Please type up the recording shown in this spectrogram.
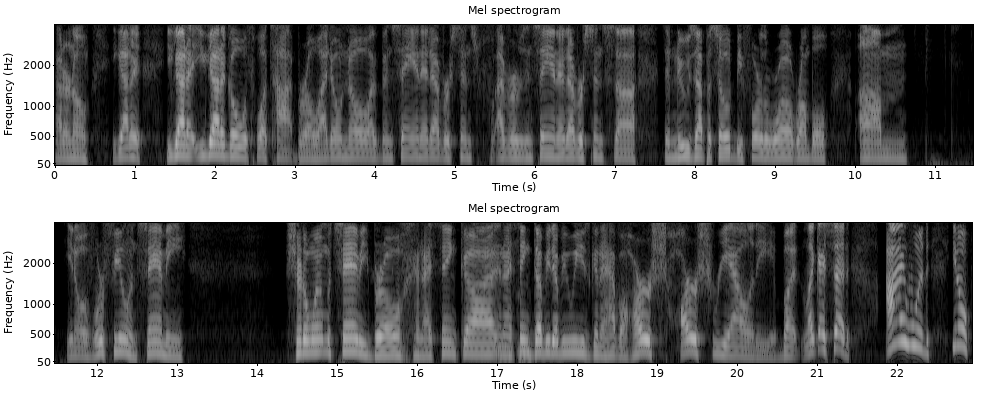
I don't know. You gotta, you gotta, you gotta go with what's hot, bro. I don't know. I've been saying it ever since. I've been saying it ever since uh, the news episode before the Royal Rumble. Um, you know, if we're feeling Sami, should have went with Sami, bro. And I think, uh, and I think WWE is gonna have a harsh, harsh reality. But like I said, I would, you know,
